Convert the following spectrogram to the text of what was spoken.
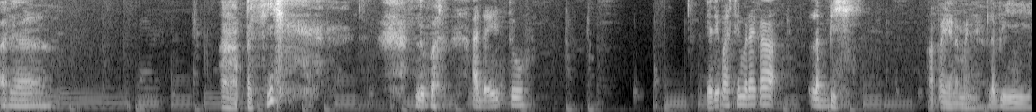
Ada apa sih? Lupa. Ada itu. Jadi pasti mereka lebih apa ya namanya lebih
